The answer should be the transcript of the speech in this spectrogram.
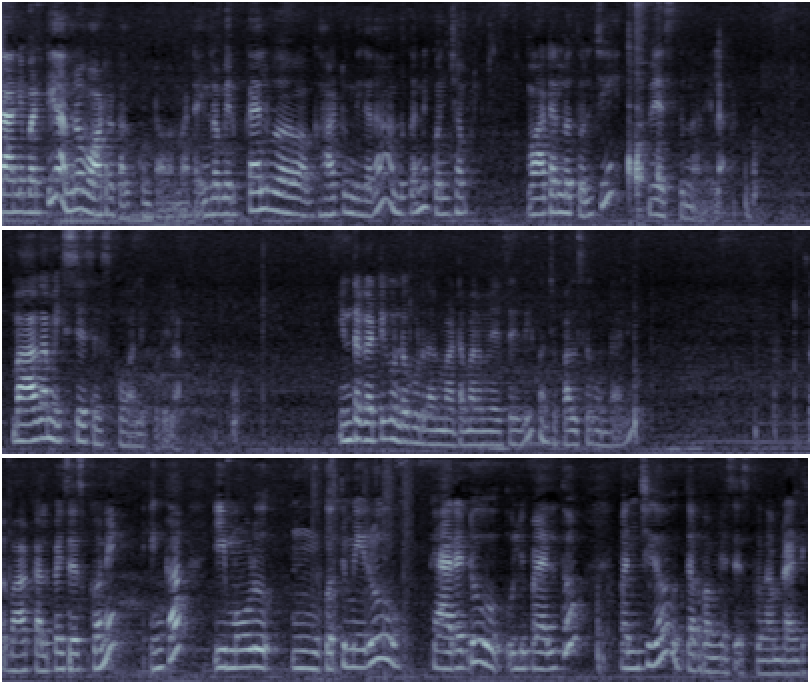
దాన్ని బట్టి అందులో వాటర్ కలుపుకుంటాం అనమాట ఇందులో మిరపకాయలు ఘాటు ఉంది కదా అందుకని కొంచెం వాటర్లో తొలిచి వేస్తున్నాను ఇలా. బాగా మిక్స్ చేసేసుకోవాలి ఇప్పుడు ఇలా. ఇంత గట్టిగా ఉండకూడదు అనమాట మనం వేసేది కొంచెం పలుసగా ఉండాలి. సో బాగా కలిపేసేసుకొని ఇంకా ఈ మూడు కొత్తిమీర క్యారెట్ ఉల్లిపాయలతో మంచిగా ఉత్తప్పం వేసేసుకుందాం రండి.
